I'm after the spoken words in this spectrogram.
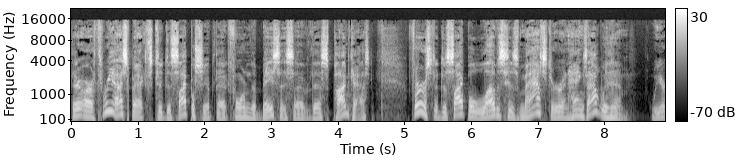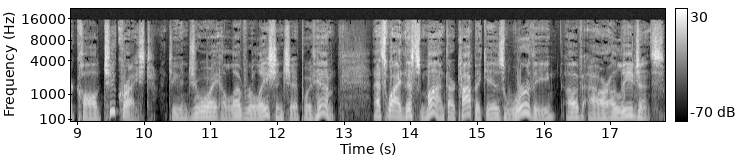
There are three aspects to discipleship that form the basis of this podcast. First, a disciple loves his master and hangs out with him. We are called to Christ to enjoy a love relationship with him. That's why this month our topic is worthy of our allegiance.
